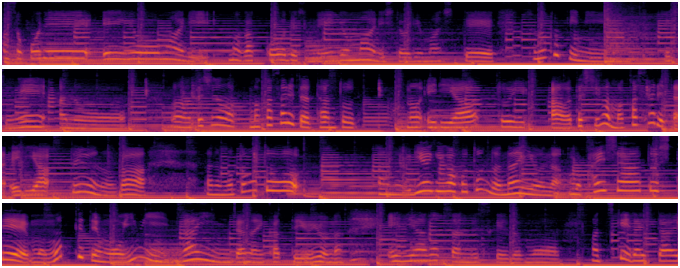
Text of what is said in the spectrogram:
まあ、そこで営業周り、まあ、学校ですね営業周りしておりましてその時にですねあのー、まあ、私の任された担当のエリアというあ私が任されたエリアというのがもともとあの売り上げがほとんどないようなもう会社としてもう持ってても意味ないんじゃないかっていうようなエリアだったんですけれども、まあ、月大体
